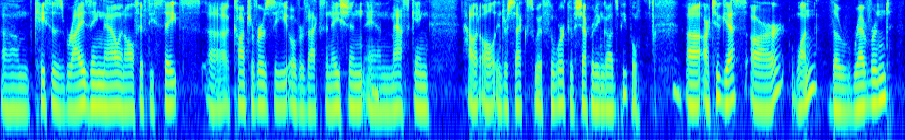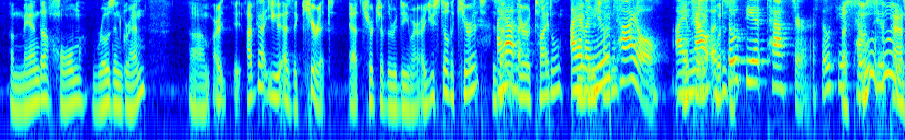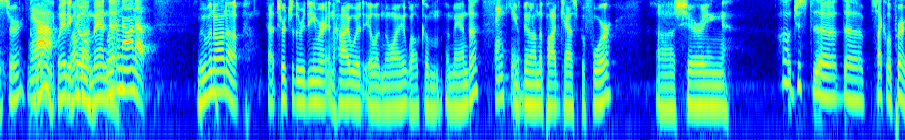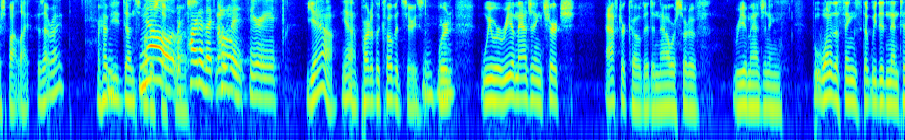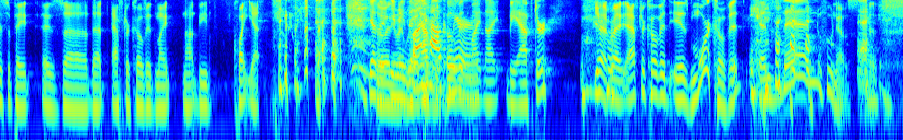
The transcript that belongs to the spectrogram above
um, cases rising now in all 50 states, uh, controversy over vaccination and masking, how it all intersects with the work of shepherding God's people. Uh, our two guests are one, the Reverend Amanda Holm Rosengren. Um, are, I've got you as the curate at Church of the Redeemer. Are you still the curate? Is I that have- your title? I You have, a new title? title. I am Okay, now what is it? associate pastor. Associate, Associate pastor. pastor. Yeah. Way to Well go, done. Amanda. Moving on up. Moving on up at Church of the Redeemer in Highwood, Illinois. Welcome, Amanda. Thank you. You've been on the podcast before, uh, sharing, oh, just the the Cycle of Prayer spotlight. Is that right? Or have you done some other stuff No, it was us? part of the No, no. COVID series. Yeah, yeah, part of the COVID series. Mm-hmm. We're we were reimagining church after COVID, and now we're sort of reimagining. But one of the things that we didn't anticipate is uh, that after COVID might not be quite yet. Yeah, So that, you mean we're- that Funhouse after COVID mirrors. might not be after? yeah, right. After COVID is more COVID, and then who knows?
